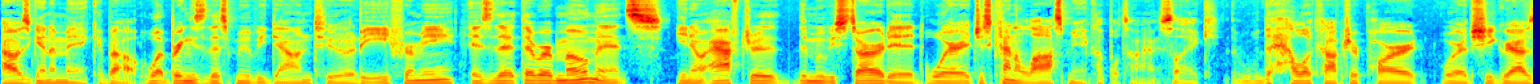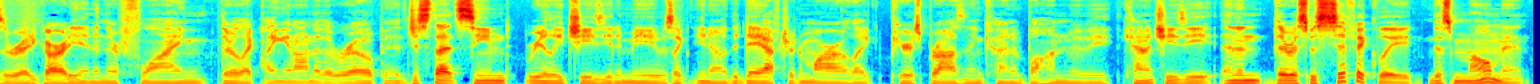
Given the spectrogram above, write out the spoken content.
I was going to make about what brings this movie down to a B for me is that there were moments, you know, after the movie started where it just kind of lost me a couple times. Like the helicopter part where she grabs the Red Guardian and they're flying, they're like hanging onto the rope. And just that seemed really cheesy to me. It was like, you know, the day after tomorrow, like Pierce Brosnan kind of Bond movie, kind of cheesy. And then there was specifically this moment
